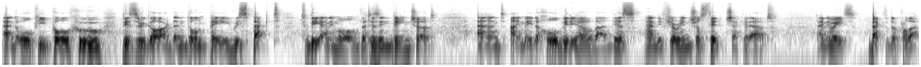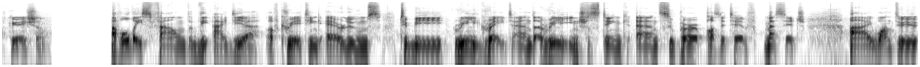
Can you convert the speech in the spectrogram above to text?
and all people who disregard and don't pay respect to the animal that is endangered and I made a whole video about this and if you're interested check it out. Anyways, back to the product creation. I've always found the idea of creating heirlooms to be really great and a really interesting and super positive message. I want to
